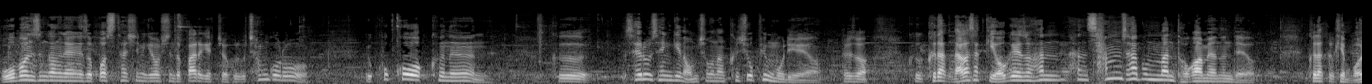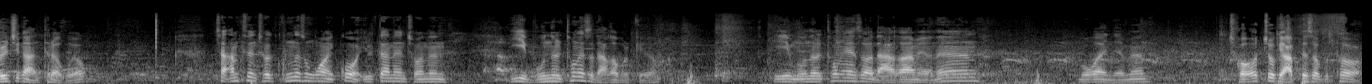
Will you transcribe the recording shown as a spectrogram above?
5번 승강장에서 버스 타시는 게 훨씬 더 빠르겠죠. 그리고 참고로 이 코코워크는 그 새로 생긴 엄청난 큰 쇼핑몰이에요. 그래서 그 그닥 나가사키 역에서 한 한 3, 4분만 더 가면은 돼요. 그닥 그렇게 멀지가 않더라고요. 자, 아무튼 저기 국내 성공항 있고 일단은 저는 이 문을 통해서 나가 볼게요. 이 문을 통해서 나가면은 뭐가 있냐면 저쪽에 앞에서부터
